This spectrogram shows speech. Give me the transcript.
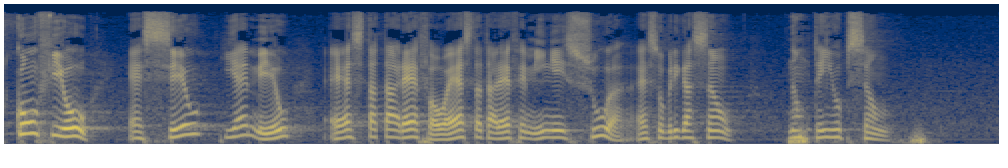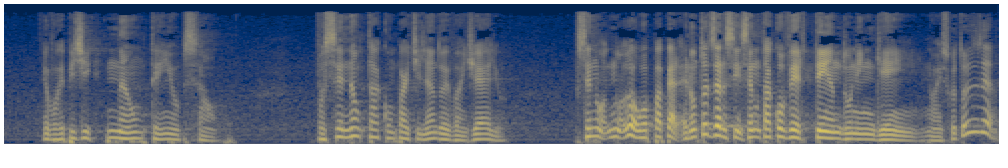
confiou, é seu e é meu esta tarefa, ou esta tarefa é minha e sua, essa obrigação. Não tem opção. Eu vou repetir: não tem opção. Você não está compartilhando o Evangelho. Você não, não, opa, pera, eu não estou dizendo assim, você não está convertendo ninguém. Não é isso que eu estou dizendo.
